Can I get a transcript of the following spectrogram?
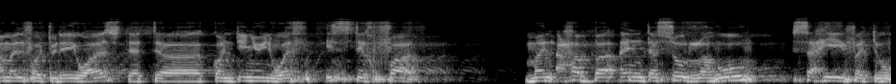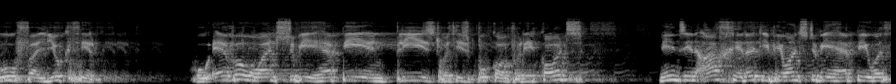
amal for today was that uh, continuing with istighfar. من أحب أن تسره صحيفته فليكثر Whoever wants to be happy and pleased with his book of records means in Akhirat if he wants to be happy with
